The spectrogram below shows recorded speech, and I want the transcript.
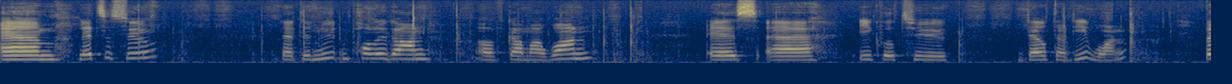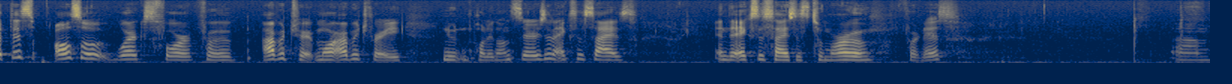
um, let's assume that the Newton polygon of gamma 1 is uh, equal to delta d1. But this also works for, for arbitrary, more arbitrary Newton polygons. There is an exercise in the exercises tomorrow for this. Um,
